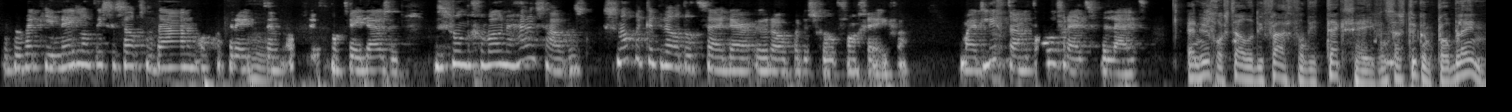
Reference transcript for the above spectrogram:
Dat heb je in Nederland, is er zelfs een daling opgetreden ten opzichte van 2000. Dus van de gewone huishoudens snap ik het wel dat zij daar Europa de schuld van geven. Maar het ligt aan het overheidsbeleid. En Hugo stelde die vraag van die tax havens. Dat is natuurlijk een probleem.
